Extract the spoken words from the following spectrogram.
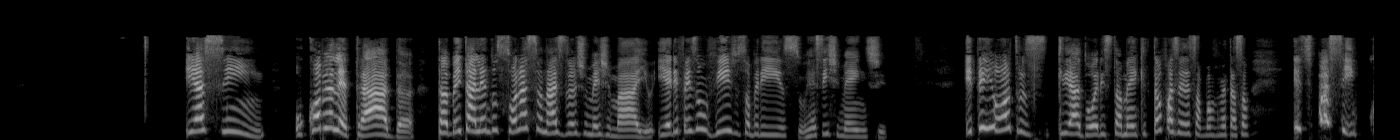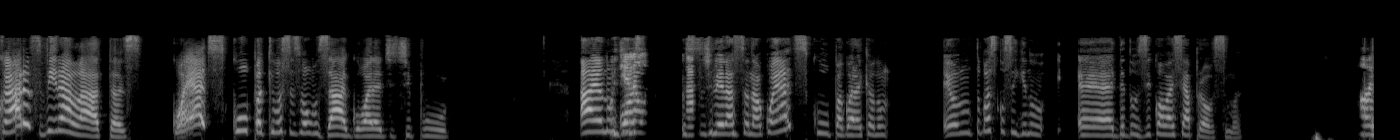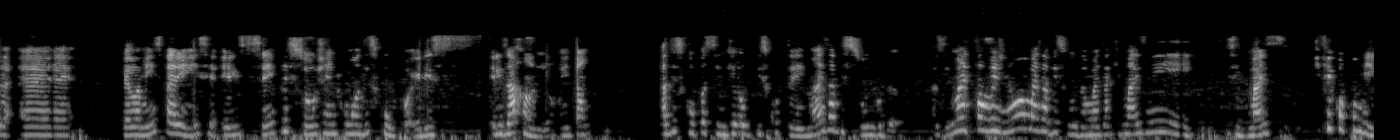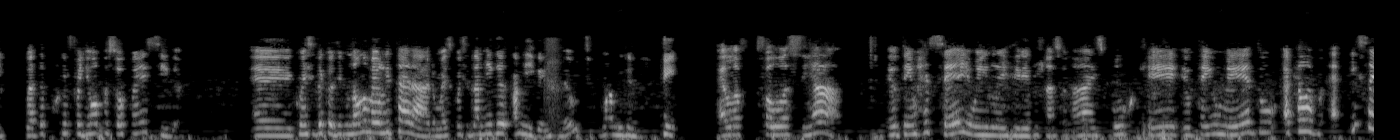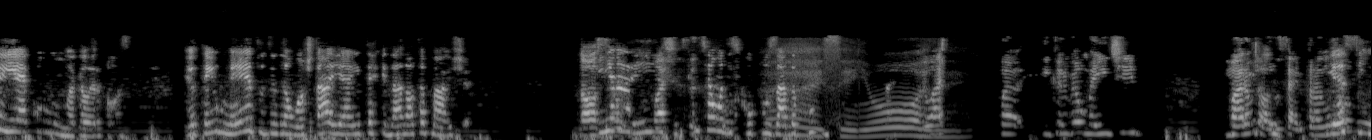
E assim, o Cobra Letrada também está lendo só nacionais durante o mês de maio, e ele fez um vídeo sobre isso recentemente. E tem outros criadores também que estão fazendo essa movimentação. E tipo assim, caras vira-latas, qual é a desculpa que vocês vão usar agora de tipo. Ah, eu não Porque gosto não... de ler nacional. Qual é a desculpa agora que eu não. Eu não tô mais conseguindo é, deduzir qual vai ser a próxima. Olha, é, pela minha experiência, eles sempre surgem com uma desculpa. Eles, eles arranjam. Então, a desculpa assim que eu escutei mais absurda, assim, mas talvez não a mais absurda, mas a que mais me, assim, mais que ficou comigo, até porque foi de uma pessoa conhecida. É, conhecida que eu digo não no meio literário, mas conhecida amiga, amiga, entendeu? Tipo, uma amiga minha. Sim. Ela falou assim: "Ah, eu tenho receio em ler livros nacionais porque eu tenho medo. Aquela, é, isso aí é comum a galera falar assim. Eu tenho medo de não gostar e aí ter que dar nota baixa. Nossa, e aí, isso é uma desculpa usada Ai, por. Senhor! Eu acho incrivelmente maravilhosa, sério. Pra não e assim,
